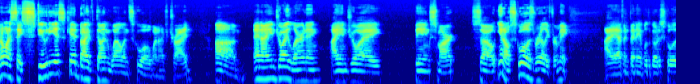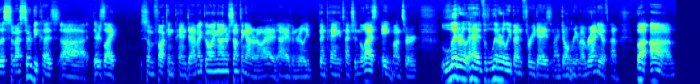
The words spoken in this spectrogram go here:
I don't want to say studious kid, but I've done well in school when I've tried. Um, and I enjoy learning. I enjoy being smart. So, you know, school is really for me. I haven't been able to go to school this semester because uh, there's like some fucking pandemic going on or something. I don't know. I, I haven't really been paying attention. The last eight months are literally have literally been three days, and I don't remember any of them. But um,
